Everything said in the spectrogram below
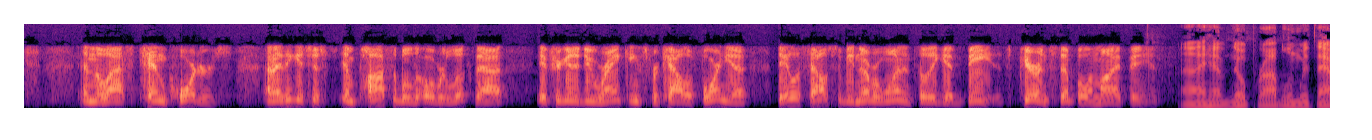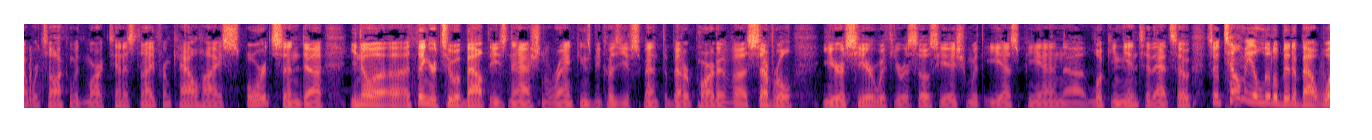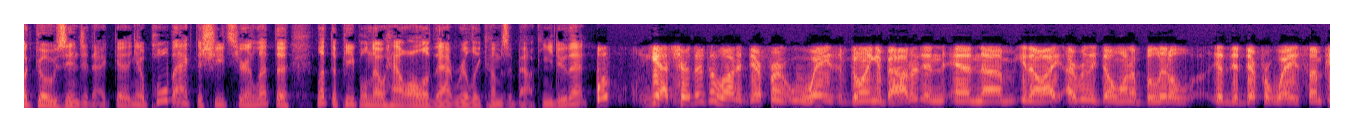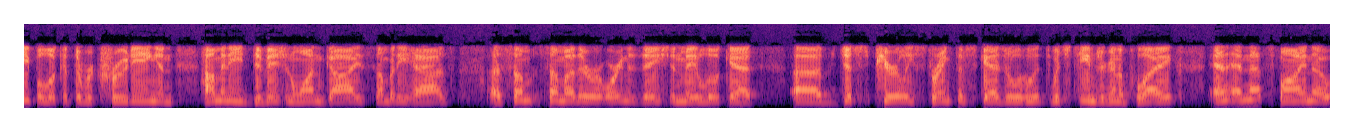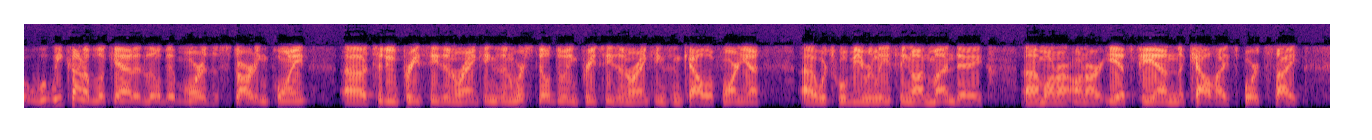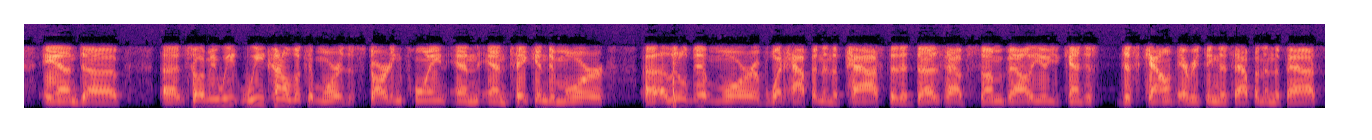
in the last 10 quarters. And I think it's just impossible to overlook that if you're going to do rankings for California De La Salle should be number one until they get beat. It's pure and simple, in my opinion. I have no problem with that. We're talking with Mark Tennis tonight from Cal-Hi Sports, and uh, you know a, a, thing or two about these national rankings because you've spent the better part of uh, several years here with your association with ESPN, uh, looking into that. So, so tell me a little bit about what goes into that. you know, pull back the sheets here and let the let the people know how all of that really comes about. Can you do that? Well, yeah, sure. There's a lot of different ways of going about it, and and um, you know, I, I really don't want to belittle the different ways. Some people look at the recruiting and how many Division One guys somebody has. Uh, some some other organization may look at uh, just purely strength of schedule, who which teams are going to play, and and that's fine. Uh, we kind of look at it a little bit more as a starting point uh, to do preseason rankings, and we're still doing preseason rankings in California, uh, which we'll be releasing on Monday um, on our on our ESPN Cal-Hi Sports site, and uh, uh, so I mean we we kind of look at more as a starting point and and take into more uh, a little bit more of what happened in the past that it does have some value. You can't just discount everything that's happened in the past,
